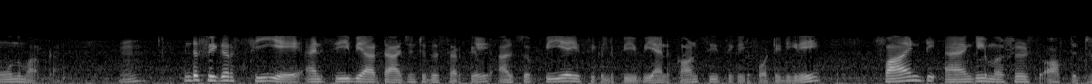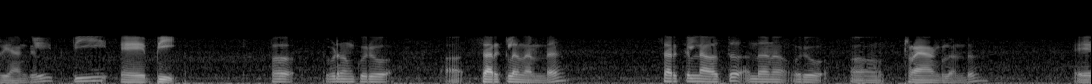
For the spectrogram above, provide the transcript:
മൂന്ന് മാർക്കാണ് In the figure CA and CB are tangent to the circle, also PA is equal to PB and con C is equal to 40 degree. Find the angle measures of the triangle PAB. ഇപ്പോൾ ഇവിടെ നമുക്കൊരു സർക്കിൾ എന്നുണ്ട് സർക്കിളിനകത്ത് എന്താണ് ഒരു ട്രയാങ്കിൾ ഉണ്ട് A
